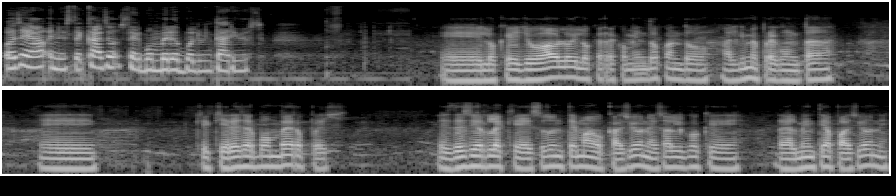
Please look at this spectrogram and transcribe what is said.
o sea, en este caso, ser bomberos voluntarios. Eh, lo que yo hablo y lo que recomiendo cuando alguien me pregunta eh, que quiere ser bombero, pues es decirle que esto es un tema de vocación, es algo que realmente apasione,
